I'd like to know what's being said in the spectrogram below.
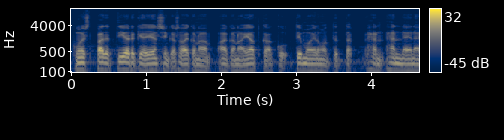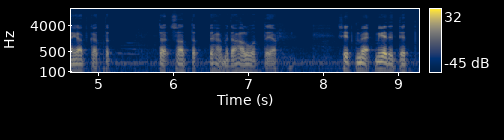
kun me sitten päätettiin Jörki ja Jenssin kanssa aikanaan, aikanaan jatkaa, kun Timo ilmoitti, että hän, hän ei enää jatka, että, että saatte tehdä mitä haluatte. Ja sitten me mietittiin, että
